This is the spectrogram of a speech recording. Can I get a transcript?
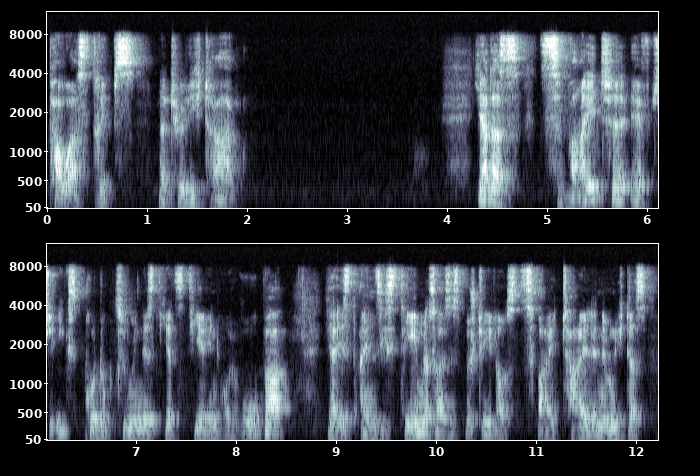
Powerstrips natürlich tragen. Ja, das zweite FGX-Produkt, zumindest jetzt hier in Europa, ja, ist ein System. Das heißt, es besteht aus zwei Teilen, nämlich das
